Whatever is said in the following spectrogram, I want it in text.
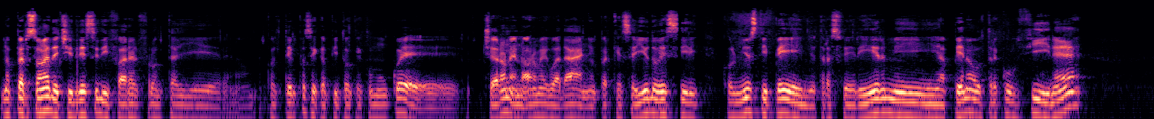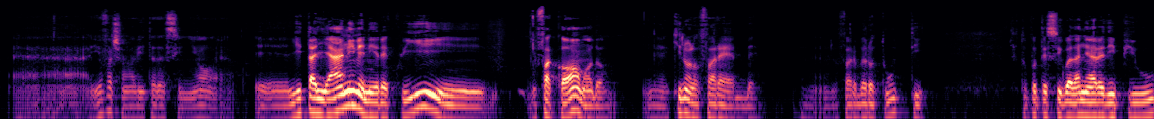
una persona decidesse di fare il frontaliere. No? Col tempo si è capito che comunque c'era un enorme guadagno, perché se io dovessi col mio stipendio trasferirmi appena oltre confine, eh, io faccio una vita da signore. E gli italiani venire qui fa comodo, eh, chi non lo farebbe? Eh, lo farebbero tutti se tu potessi guadagnare di più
